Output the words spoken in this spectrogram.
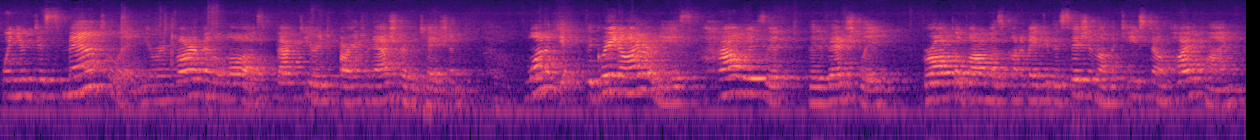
when you're dismantling your environmental laws, back to your, our international reputation, one of the, the great irony is how is it that eventually Barack Obama is going to make a decision on the Keystone Pipeline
